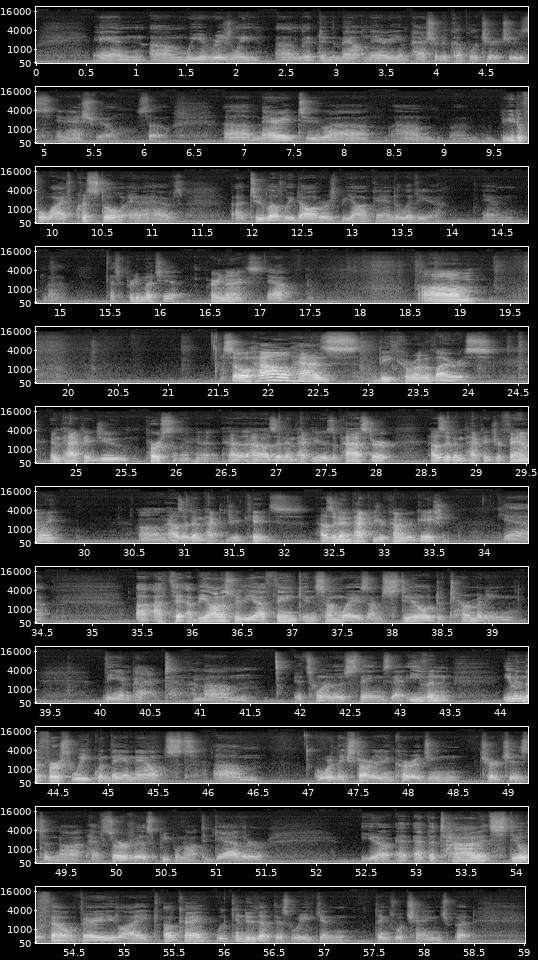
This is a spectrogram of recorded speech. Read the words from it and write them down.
And um, we originally uh, lived in the mountain area and pastored a couple of churches in Asheville. So, uh, married to uh, um, a beautiful wife, Crystal, and I have uh, two lovely daughters, Bianca and Olivia. And uh, that's pretty much it. Very nice. Yeah. Um, so, how has the coronavirus impacted you personally? How, how has it impacted you as a pastor? How's it impacted your family? Um, how's it impacted your kids? How's it impacted your congregation? Yeah. Uh, I t- I'll be honest with you, I think in some ways I'm still determining the impact. Um, it's one of those things that even even the first week when they announced um, or when they started encouraging churches to not have service, people not to gather, you know, at, at the time it still felt very like, okay, we can do that this week and things will change. But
